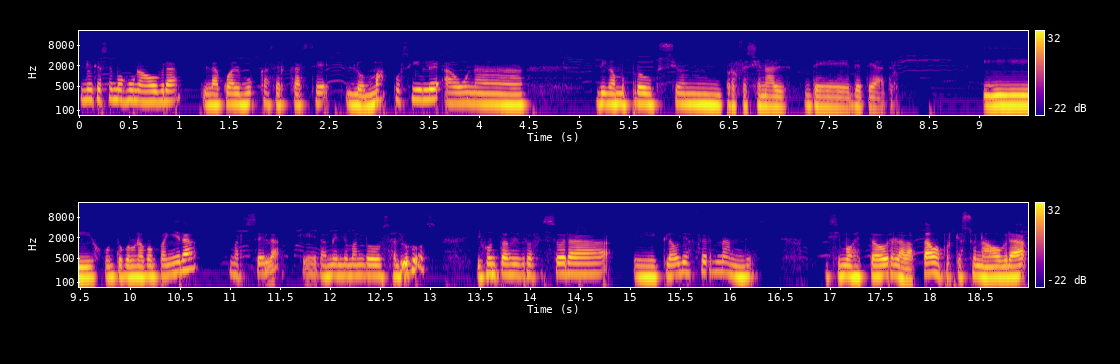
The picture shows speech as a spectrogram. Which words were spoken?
sino que hacemos una obra la cual busca acercarse lo más posible a una, digamos, producción profesional de, teatro. Y junto con una compañera, Marcela, que también le mando saludos, y junto a mi profesora eh, Claudia Fernández, hicimos esta obra, la adaptamos porque es una obra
